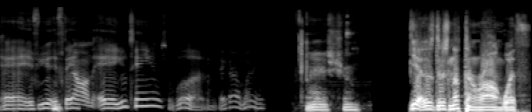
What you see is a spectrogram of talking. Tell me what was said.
Hey, if you if they on AAU teams, what they got money. Yeah, it's true. Yeah, there's there's nothing wrong with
